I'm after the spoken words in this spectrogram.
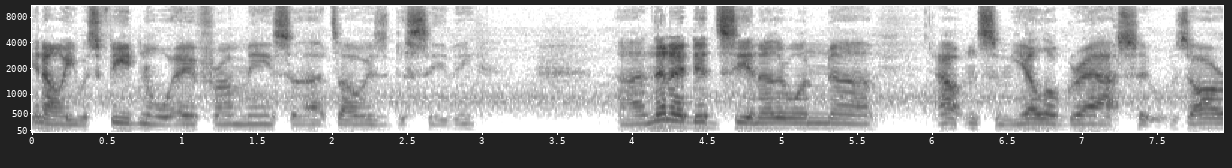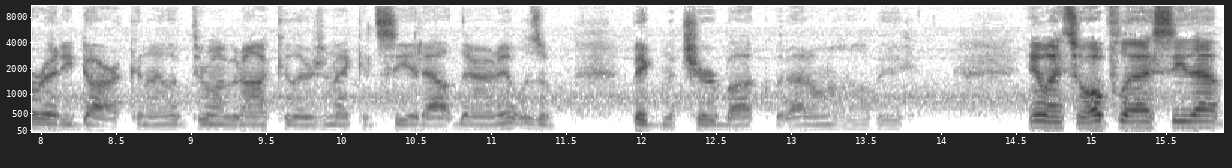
you know, he was feeding away from me, so that's always deceiving. Uh, and then I did see another one uh, out in some yellow grass. It was already dark, and I looked through my binoculars and I could see it out there, and it was a big mature buck, but I don't know how big. Anyway, so hopefully I see that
